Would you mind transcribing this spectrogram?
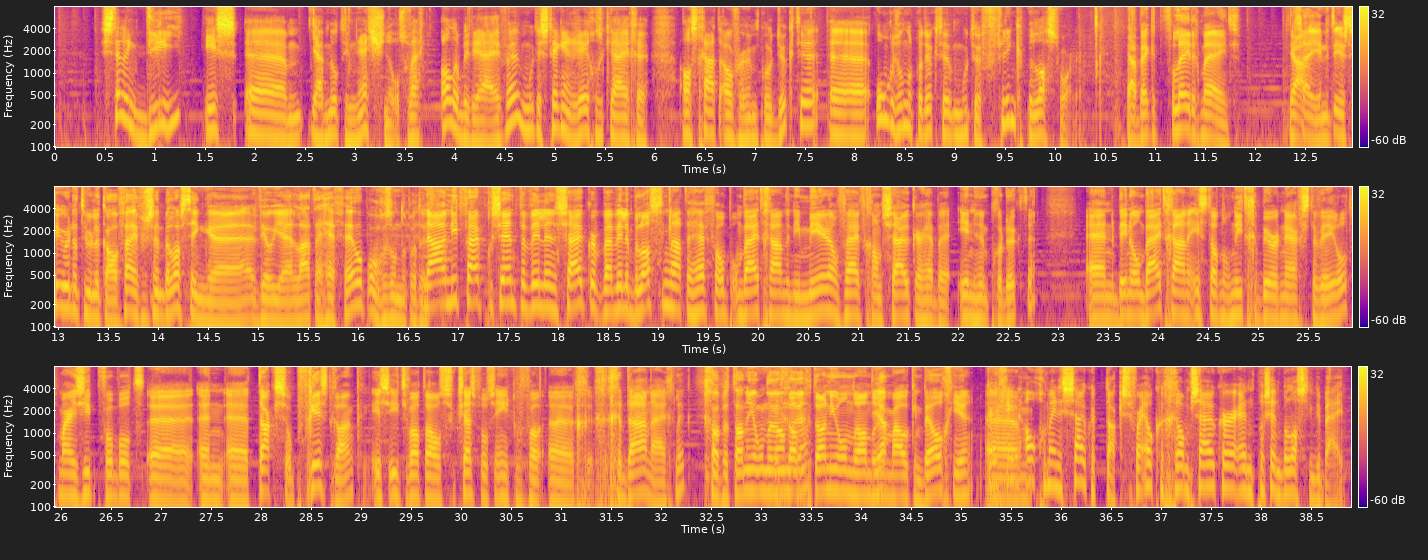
Stelling 3 is ehm, ja, multinationals, eigenlijk alle bedrijven, moeten strengere regels krijgen als het gaat over hun producten. Eh, ongezonde producten moeten flink belast worden. Ja, ben ik het volledig mee eens. Ja. Zei je in het eerste uur natuurlijk al, 5% belasting eh, wil je laten heffen op ongezonde producten. Nou, niet 5%. We willen, suiker, wij willen belasting laten heffen op ontbijtgranen die meer dan 5 gram suiker hebben in hun producten. En binnen ontbijtgranen is dat nog niet gebeurd nergens ter wereld. Maar je ziet bijvoorbeeld eh, een eh, tax op frisdrank is iets wat al succesvol is ingevo- eh, g- g- gedaan eigenlijk. Groot-Brittannië onder andere. Groot-Brittannië onder andere, Ja. maar ook in België. Kan je geen algemene suikertax voor elke gram suiker en procent belasting erbij?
